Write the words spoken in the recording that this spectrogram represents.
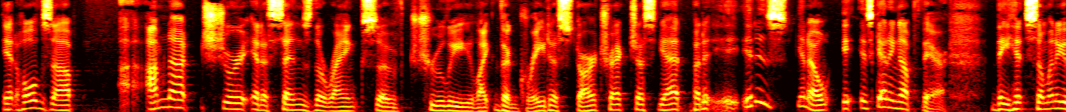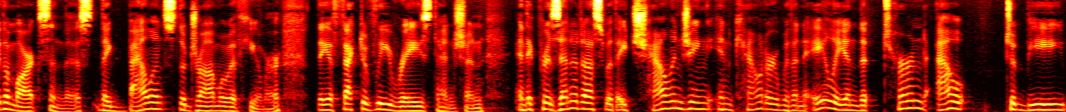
It holds up. I'm not sure it ascends the ranks of truly like the greatest Star Trek just yet, but it, it is, you know, it, it's getting up there. They hit so many of the marks in this. They balanced the drama with humor. They effectively raised tension, and they presented us with a challenging encounter with an alien that turned out to be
